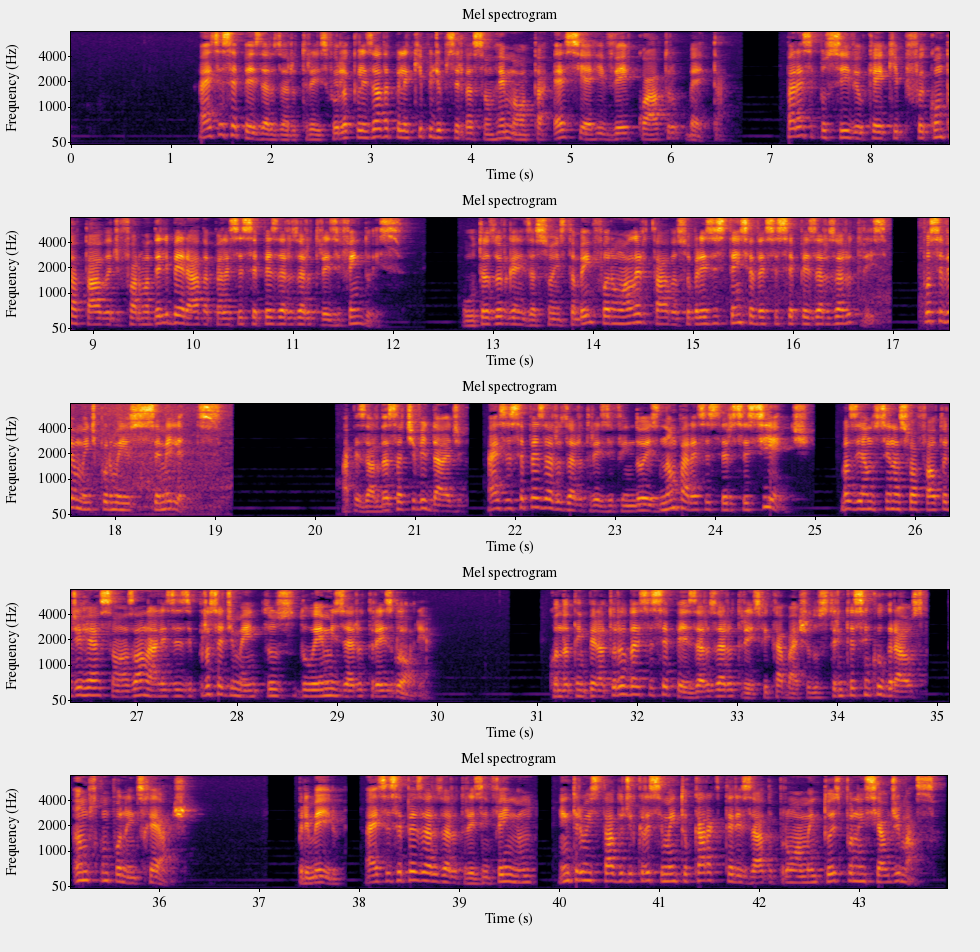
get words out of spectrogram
A SCP-003 foi localizada pela equipe de observação remota SRV-4 Beta. Parece possível que a equipe foi contatada de forma deliberada pela SCP-003 e FEM2. Outras organizações também foram alertadas sobre a existência da SCP-003, possivelmente por meios semelhantes. Apesar dessa atividade, a SCP-003 IFIN 2 não parece ser senciente, baseando-se na sua falta de reação às análises e procedimentos do M03 Glória. Quando a temperatura da SCP-003 fica abaixo dos 35 graus, ambos componentes reagem. Primeiro, a SCP-003-FEM-1 entre um estado de crescimento caracterizado por um aumento exponencial de massa.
